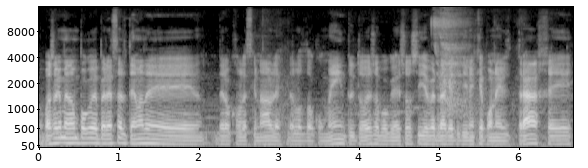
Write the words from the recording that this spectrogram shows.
Lo que pasa es que me da un poco de pereza el tema de, los coleccionables, de los documentos y todo eso, porque eso sí es verdad que te tienes que poner el traje,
